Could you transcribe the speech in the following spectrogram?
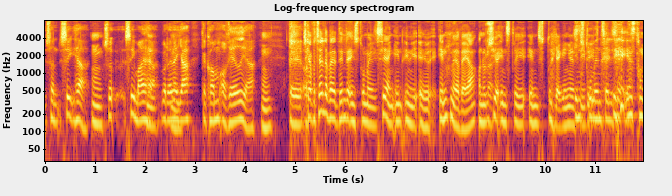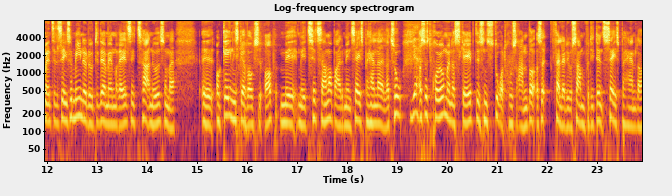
sådan, se her, mm. så, se mig her, mm. hvordan mm. jeg kan komme og redde jer. Mm. Øh, Skal jeg fortælle dig, hvad den der instrumentalisering end, end, øh, endte med at være? Og når du ja. siger instri, instru, jeg kan ikke instrumentalisering, det, instrumentalisering, så mener du det der med, at man reelt set tager noget, som er øh, organisk er vokset op med, med et tæt samarbejde med en sagsbehandler eller to, Ja. og så prøver man at skabe det sådan stort hos andre, og så falder det jo sammen, fordi den sagsbehandler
